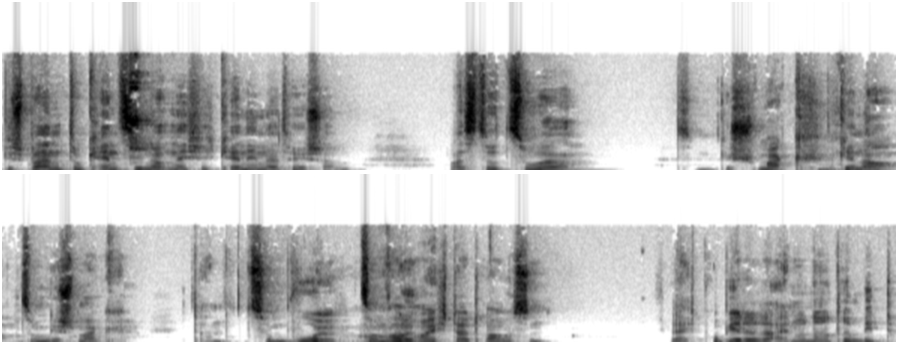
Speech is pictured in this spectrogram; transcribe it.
gespannt. Du kennst ihn noch nicht. Ich kenne ihn natürlich schon. Was du zur, zum Geschmack, genau, zum Geschmack. dann zum Wohl. Zum Wohl. euch da draußen. Vielleicht probiert ihr der ein oder andere mit.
